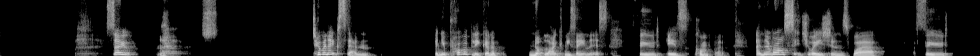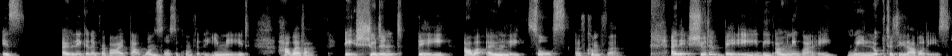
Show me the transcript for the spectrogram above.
So to an extent, and you're probably going to not like me saying this, food is comfort. And there are situations where food is only going to provide that one source of comfort that you need. However, it shouldn't be our only source of comfort. And it shouldn't be the only way we look to soothe our bodies.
